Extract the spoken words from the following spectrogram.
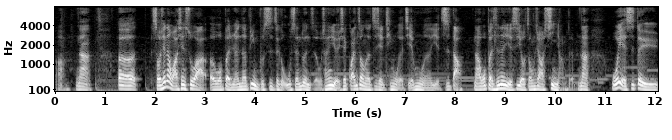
啊？那呃，首先呢，我要先说啊，呃，我本人呢并不是这个无神论者，我相信有一些观众呢之前听我的节目呢也知道，那我本身呢也是有宗教信仰的，那我也是对于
